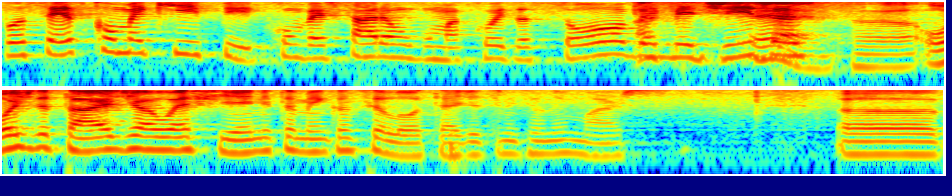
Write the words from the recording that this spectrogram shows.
Vocês, como equipe, conversaram alguma coisa sobre As, medidas? É, uh, hoje de tarde a UFN também cancelou até dia 31 de março. Uh,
